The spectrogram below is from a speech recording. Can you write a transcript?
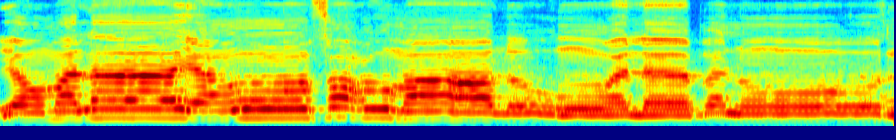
يوم لا ينفع مال ولا بنون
